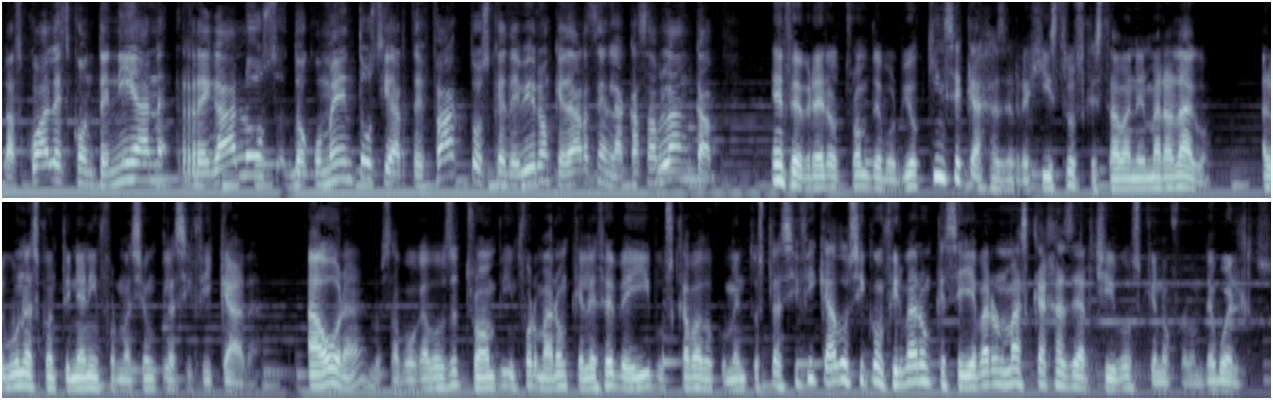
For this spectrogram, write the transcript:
las cuales contenían regalos, documentos y artefactos que debieron quedarse en la Casa Blanca. En febrero, Trump devolvió 15 cajas de registros que estaban en Mar-a-Lago. Algunas contenían información clasificada. Ahora, los abogados de Trump informaron que el FBI buscaba documentos clasificados y confirmaron que se llevaron más cajas de archivos que no fueron devueltos.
